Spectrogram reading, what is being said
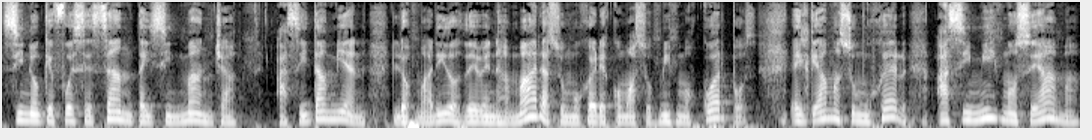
sino que fuese santa y sin mancha. Así también los maridos deben amar a sus mujeres como a sus mismos cuerpos. El que ama a su mujer, a sí mismo se ama,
